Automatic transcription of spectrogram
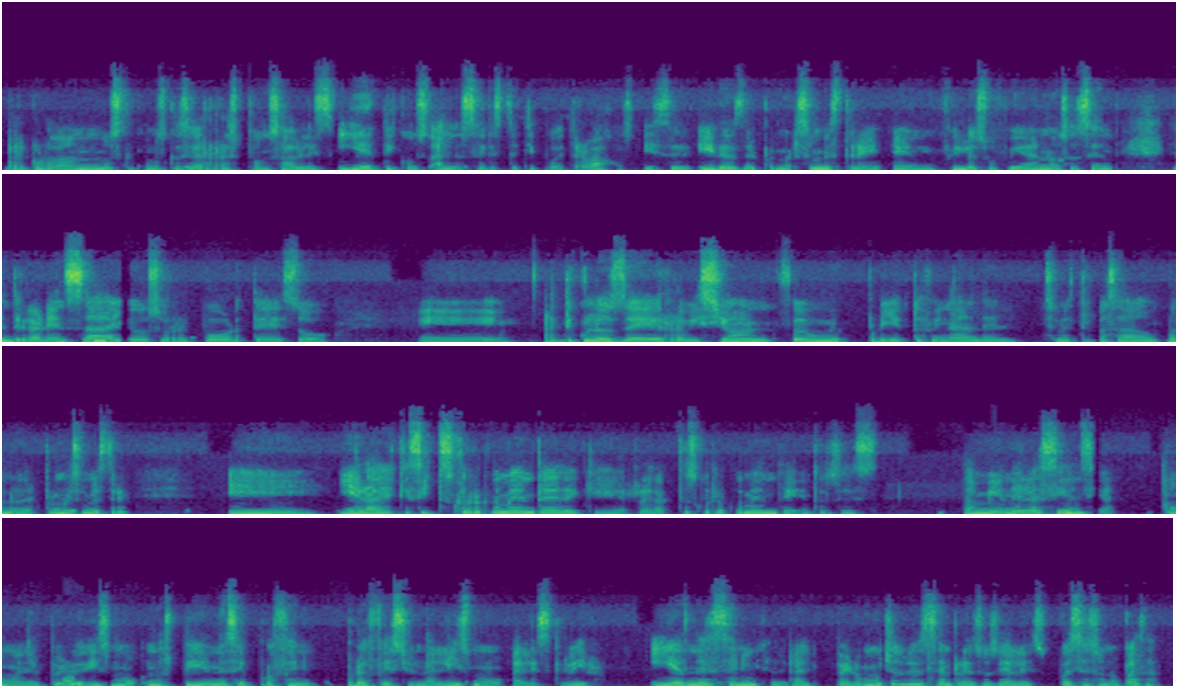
recordándonos que tenemos que ser responsables y éticos al hacer este tipo de trabajos. Y, desde el primer semestre en filosofía nos hacen entregar ensayos o reportes o eh, artículos de revisión. Fue un proyecto final del semestre pasado, bueno, del primer semestre. Y, y era de que cites correctamente, de que redactes correctamente. Entonces, también en la ciencia, como en el periodismo, nos piden ese profesionalismo al escribir y es necesario en general, pero muchas veces en redes sociales pues eso no pasa.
